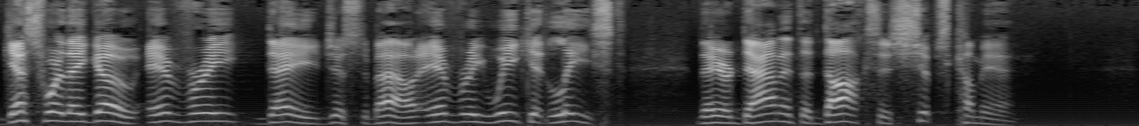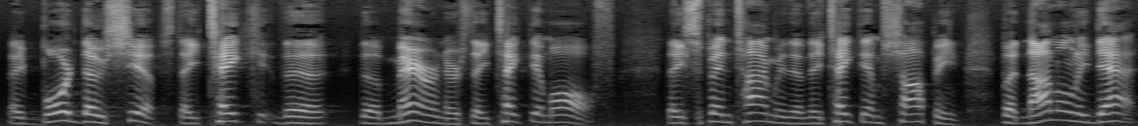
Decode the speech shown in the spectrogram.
Guess where they go every day, just about, every week at least? They are down at the docks as ships come in. They board those ships. They take the, the mariners, they take them off. They spend time with them. They take them shopping. But not only that,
